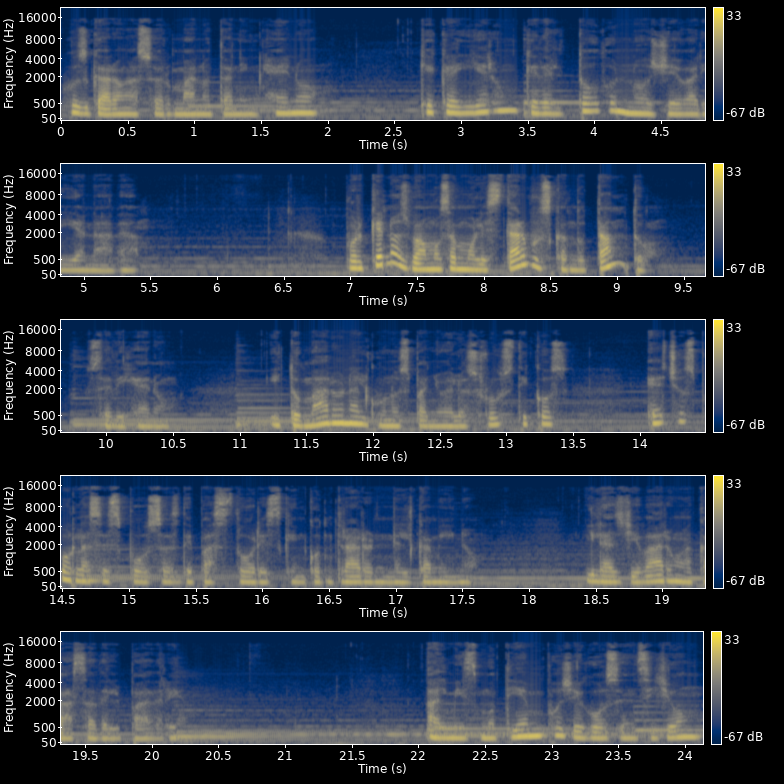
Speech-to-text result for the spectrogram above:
juzgaron a su hermano tan ingenuo que creyeron que del todo no llevaría nada. ¿Por qué nos vamos a molestar buscando tanto? se dijeron, y tomaron algunos pañuelos rústicos hechos por las esposas de pastores que encontraron en el camino y las llevaron a casa del padre. Al mismo tiempo llegó Sencillón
